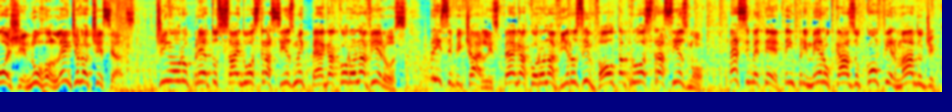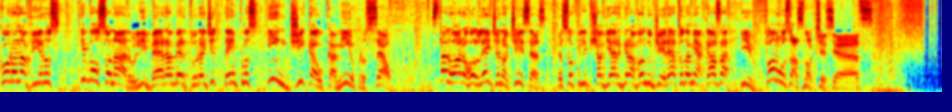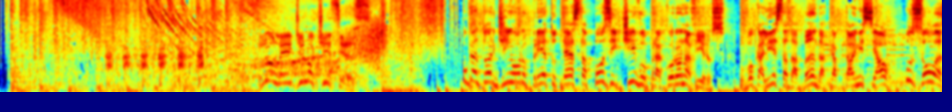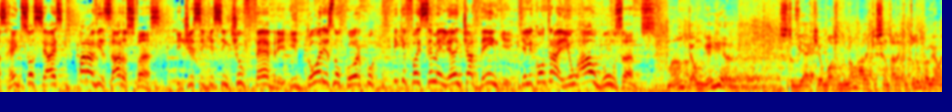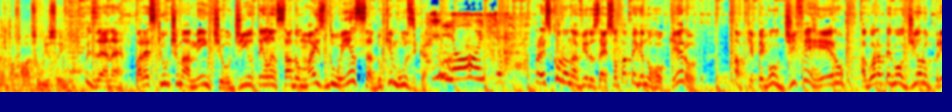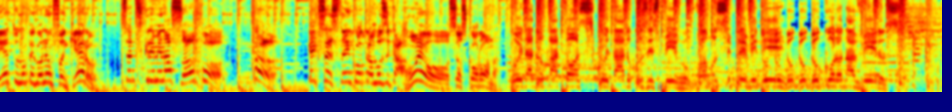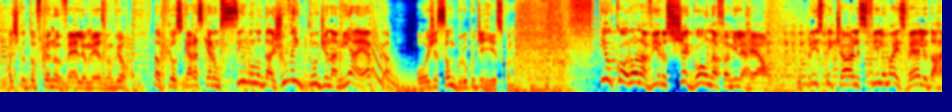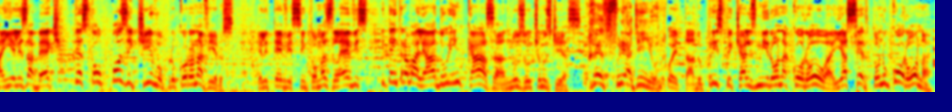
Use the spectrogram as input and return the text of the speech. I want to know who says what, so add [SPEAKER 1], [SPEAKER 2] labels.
[SPEAKER 1] Hoje, no Rolê de Notícias, Dinho Ouro Preto sai do ostracismo e pega coronavírus. Príncipe Charles pega coronavírus e volta pro ostracismo. SBT tem primeiro caso confirmado de coronavírus e Bolsonaro libera abertura de templos e indica o caminho pro céu. Está no ar o Rolê de Notícias. Eu sou Felipe Xavier gravando direto da minha casa e vamos às notícias. De Notícias. O cantor Dinho Ouro Preto testa positivo para coronavírus. O vocalista da banda Capital Inicial usou as redes sociais para avisar os fãs e disse que sentiu febre e dores no corpo e que foi semelhante à dengue que ele contraiu há alguns anos.
[SPEAKER 2] Mano, tu é um guerreiro. Se tu vier aqui, eu boto do meu lado aqui, sentado aqui, todo o programa aqui para falar sobre isso aí.
[SPEAKER 1] Pois é, né? Parece que ultimamente o Dinho tem lançado mais doença do que música.
[SPEAKER 3] Que nojo!
[SPEAKER 1] Agora, esse coronavírus aí só tá pegando roqueiro? Não, porque pegou o Di Ferreiro, agora pegou o Di Ouro Preto, não pegou nenhum funkeiro? Isso é discriminação, pô! O que vocês têm contra a música ruim, ô seus corona?
[SPEAKER 4] Cuidado com a tosse, cuidado com os espirros. Vamos se prevenir do, do, do coronavírus.
[SPEAKER 1] Acho que eu tô ficando velho mesmo, viu? Não, porque os caras que eram símbolo da juventude na minha época, hoje são grupo de risco, né? E o coronavírus chegou na família real. O príncipe Charles, filho mais velho da rainha Elizabeth, testou positivo para o coronavírus. Ele teve sintomas leves e tem trabalhado em casa nos últimos dias.
[SPEAKER 5] Resfriadinho.
[SPEAKER 1] Coitado, o príncipe Charles mirou na coroa e acertou no corona.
